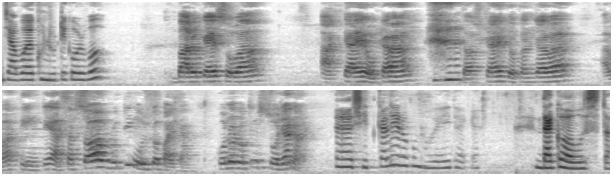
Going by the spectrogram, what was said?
যাব এখন রুটি করব। বারোটায় শোয়া আটটায় ওটা দশটায় দোকান যাওয়া আবার তিনটে আসা সব রুটিন উল্টো পাল্টা। কোনো রুটিন সোজা না। শীতকালে এরকম হয়েই থাকে। দেখো অবস্থা।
